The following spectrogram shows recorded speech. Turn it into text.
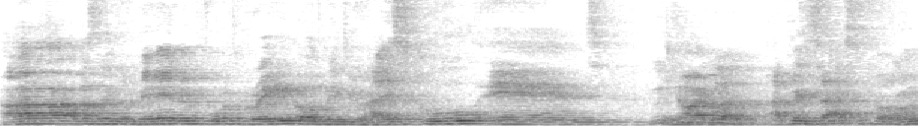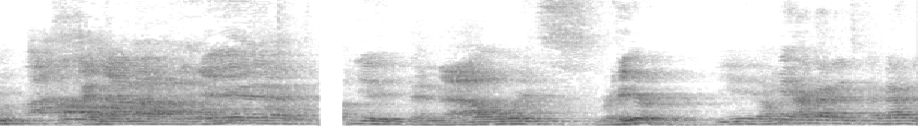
Uh, I was in the band in fourth grade all the way through high school, and You you know, I. I played saxophone, and then uh, yeah, Yeah, and now it's we're here. yeah. I mean, I got a, I got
